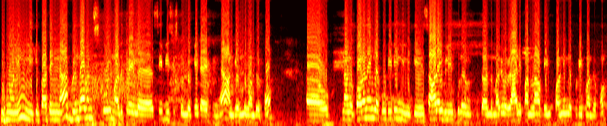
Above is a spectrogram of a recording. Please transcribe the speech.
குட் மார்னிங் இன்னைக்கு பாத்தீங்கன்னா பிருந்தாவன் ஸ்கூல் மதுக்கரையில சிபிஎஸ்சி ஸ்கூல் லொக்கேட் ஆயிருக்குங்க. அங்கிருந்து வந்திருக்கோம். நாங்க குழந்தைங்களை கூட்டிட்டு இன்னைக்கு சாலை விழிப்புணர்வுக்கு தகுந்த மாதிரி ஒரு ரேலி பண்ணலாம் அப்படின்னு குழந்தைங்களை கூட்டிட்டு வந்திருக்கோம்.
